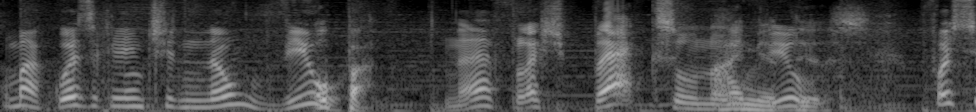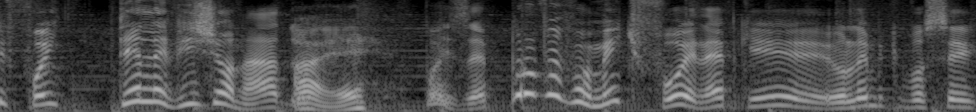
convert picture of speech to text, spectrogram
Uma coisa que a gente não viu, Opa! né? Flashbacks ou não Ai meu viu, Deus. foi se foi televisionado. Ah, é? Pois é, provavelmente foi, né? Porque eu lembro que você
